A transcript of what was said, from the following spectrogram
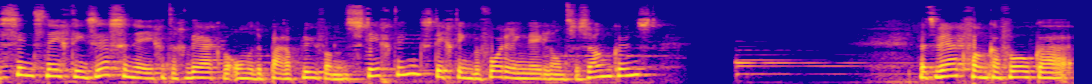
Sinds 1996 werken we onder de paraplu van een stichting, Stichting Bevordering Nederlandse Zangkunst. Het werk van Kavoka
